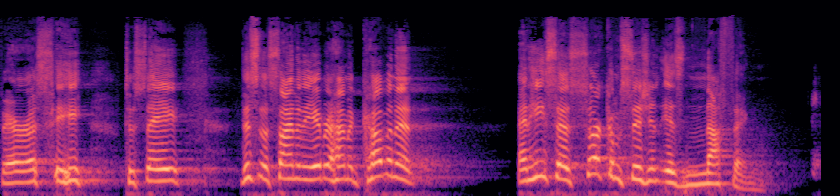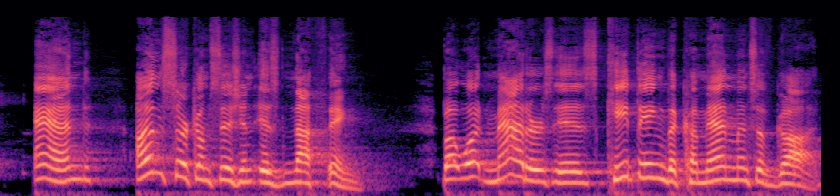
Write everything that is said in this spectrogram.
Pharisee to say, this is a sign of the Abrahamic covenant? And he says circumcision is nothing. And uncircumcision is nothing. But what matters is keeping the commandments of God.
